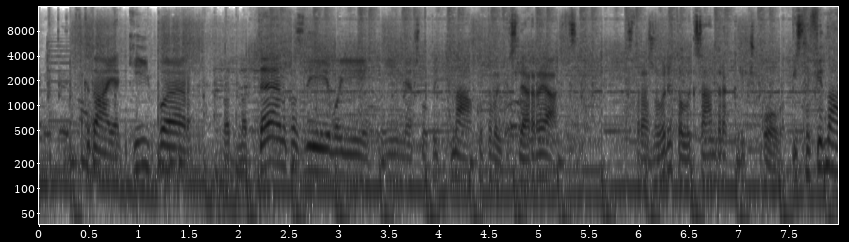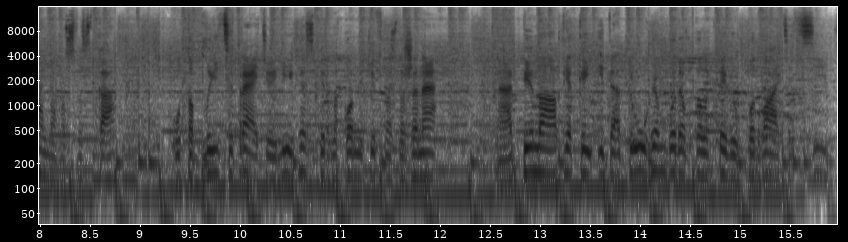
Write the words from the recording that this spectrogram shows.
кидає кіпер. Ведмеденко з лівої. І м'яч летить на кутовий після реакції. Стражоворіт Олександра Крючкова. Після фінального свистка у таблиці третьої ліги збірна коміків наздожене е, Пінап, який іде другим, буде в колективі по 27.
